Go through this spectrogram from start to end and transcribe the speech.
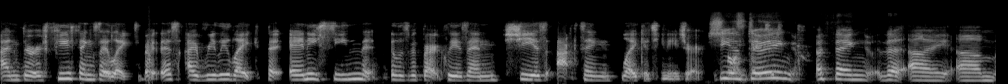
And there are a few things I liked about this. I really like that any scene that Elizabeth Berkley is in, she is acting like a teenager. She is doing a thing that I am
